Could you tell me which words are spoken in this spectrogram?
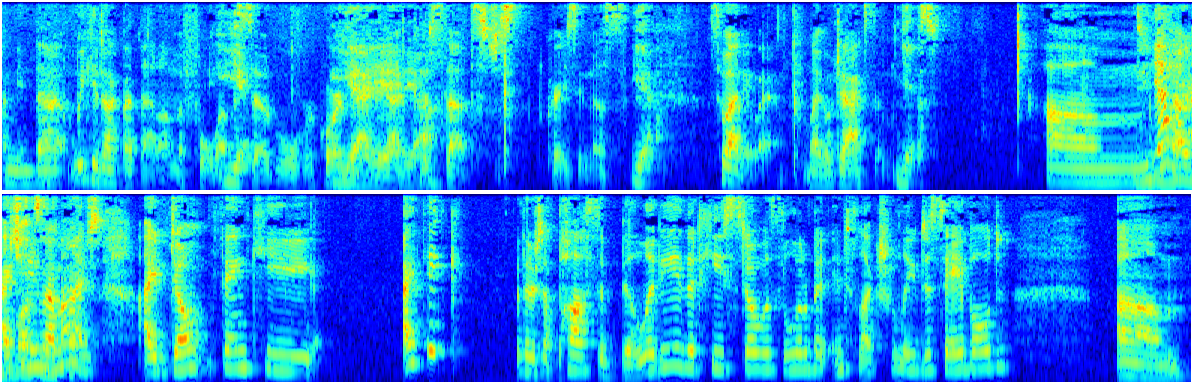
I mean that we can talk about that on the full Yeah. episode. We'll record Yeah, that yeah, yeah. because that's just craziness. Yeah. So anyway, Michael Jackson. Yes. Um, yeah, I changed my mind. I don't think he. I think there's a possibility that he still was a little bit intellectually disabled. Um,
